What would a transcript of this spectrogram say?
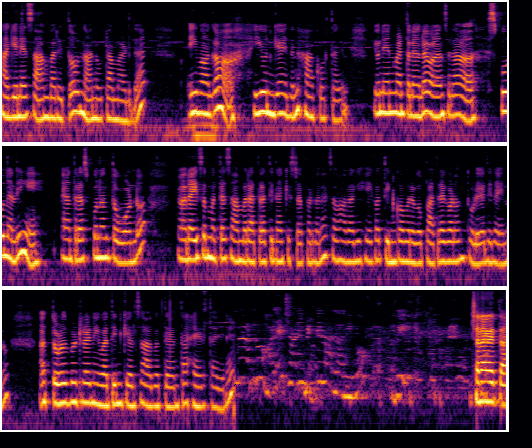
ಹಾಗೆಯೇ ಸಾಂಬಾರಿತ್ತು ನಾನು ಊಟ ಮಾಡಿದೆ. ಇವಾಗ ಇವನಿಗೆ ಇದನ್ನು ಹಾಕ್ಕೊಡ್ತಾಯಿದ್ದೀನಿ ಇವನು ಏನು ಮಾಡ್ತಾನೆ ಅಂದರೆ ಒಂದೊಂದ್ಸಲ ಸ್ಪೂನಲ್ಲಿ ಆ ಥರ ಸ್ಪೂನಲ್ಲಿ ತೊಗೊಂಡು ರೈಸು ಮತ್ತು ಸಾಂಬಾರು ಆ ಥರ ತಿನ್ನೋಕ್ಕೆ ಇಷ್ಟಪಡ್ತಾನೆ. ಸೊ ಹಾಗಾಗಿ ಹೇಗೋ ತಿನ್ಕೊಬರೋಗೋ ಪಾತ್ರೆಗಳನ್ನು ತೊಳೆಯೋದಿದೆ ಇನ್ನು. ಅದು ತೊಳೆದ್ಬಿಟ್ರೆ ನೀವು ಇವತ್ತಿನ ಕೆಲಸ ಆಗುತ್ತೆ ಅಂತ ಹೇಳ್ತಾ ಇದ್ದೀನಿ ಚೆನ್ನಾಗಾಯ್ತಾ?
